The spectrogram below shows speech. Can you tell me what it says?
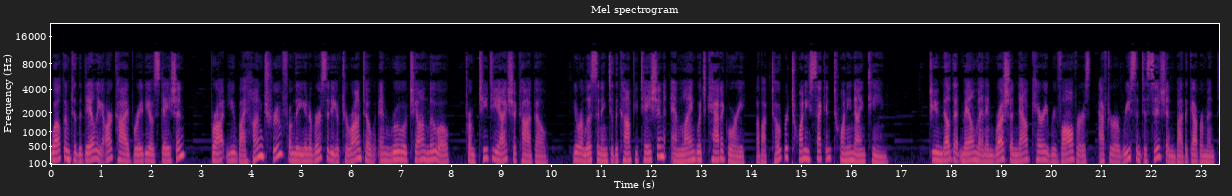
Welcome to the Daily arXiv radio station, brought you by Hung Tru from the University of Toronto and Ruo Tian Luo from TTI Chicago. You are listening to the Computation and Language category of October 22, 2019. Do you know that mailmen in Russia now carry revolvers after a recent decision by the government?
